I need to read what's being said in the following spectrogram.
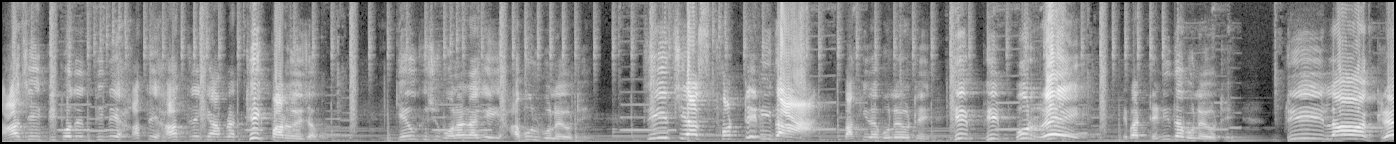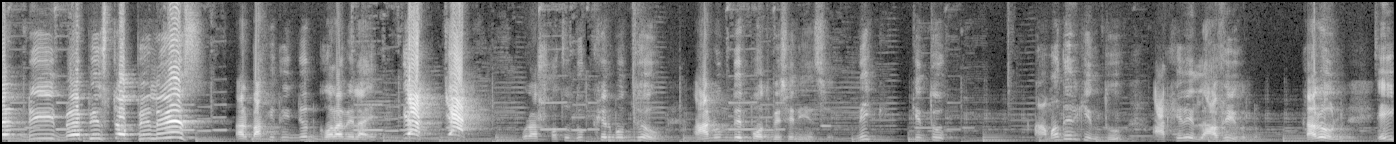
আজ এই বিপদের দিনে হাতে হাত রেখে আমরা ঠিক পার হয়ে যাব। কেউ কিছু বলার আগেই হাবুল বলে ওঠে থ্রি চেয়ার্স ফর টেনিদা! বাকিরা বলে ওঠে, হিপ হিপ, হুররে! এবার টেনিদা বলে ওঠে, ডি লা গ্র্যান্ডি মেফিস্টোফিলিস আর বাকি তিনজন গলা মেলায় ওরা শত দুঃখের মধ্যেও আনন্দের পথ বেছে নিয়েছে। নিক, কিন্তু আমাদের কিন্তু আখেরে লাভই হলো। কারণ এই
